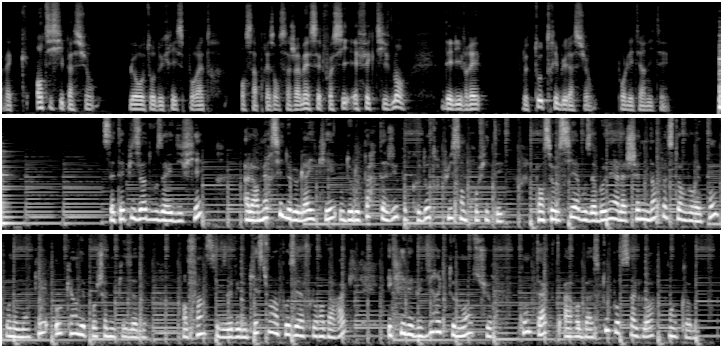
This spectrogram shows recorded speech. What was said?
avec anticipation, le retour du Christ pour être en sa présence à jamais, cette fois-ci effectivement délivré de toute tribulation pour l'éternité. Cet épisode vous a édifié? Alors merci de le liker ou de le partager pour que d'autres puissent en profiter. Pensez aussi à vous abonner à la chaîne d'un pasteur vous répond pour ne manquer aucun des prochains épisodes. Enfin, si vous avez une question à poser à Florent Varac, écrivez-lui directement sur contact.toutpoursagloire.com.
